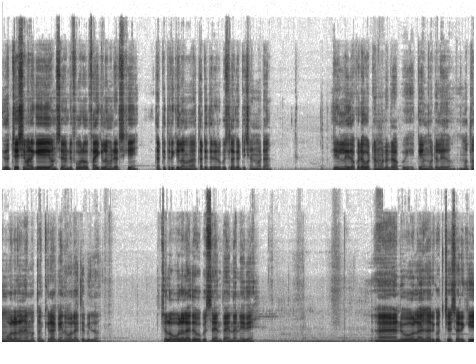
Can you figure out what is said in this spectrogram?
ఇది వచ్చేసి మనకి వన్ సెవెంటీ ఫోర్ ఫైవ్ కిలోమీటర్స్కి thirty three kilo thirty three రూపీస్లా కట్టించాను అనమాట వీళ్ళు ఇది ఒకటే కొట్టాను అనమాట డ్రాప్ ఎక్కువేం కొట్టలేదు. మొత్తం ఓలాలోనే మొత్తం కిరాక్ అయింది ఓలా అయితే బిల్లు. చాలా ఓలాలో అయితే చూపిస్తాయి ఎంత అయింది అనేది అండ్ ఓలా సరికి వచ్చేసరికి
